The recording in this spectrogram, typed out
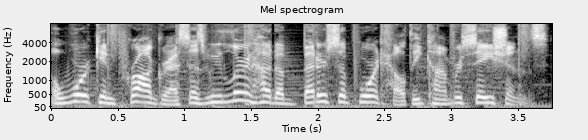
a work in progress as we learn how to better support healthy conversations.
